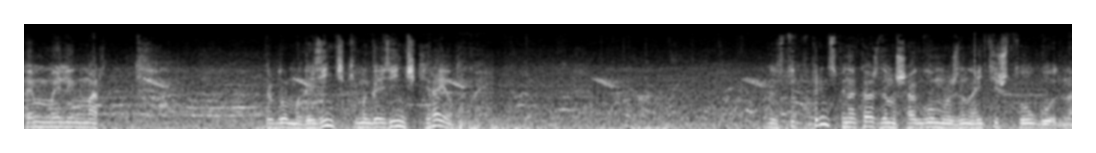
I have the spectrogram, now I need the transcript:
Family Mart. Другой магазинчики, магазинчики, район такой. То есть тут, в принципе, на каждом шагу можно найти что угодно.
